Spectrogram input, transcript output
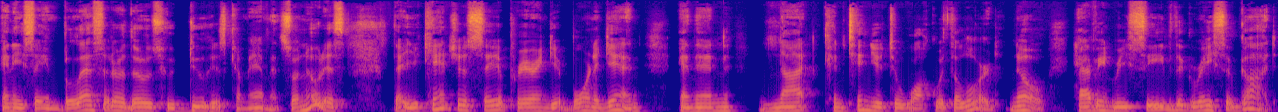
And he's saying, Blessed are those who do his commandments. So notice that you can't just say a prayer and get born again and then not continue to walk with the Lord. No, having received the grace of God,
